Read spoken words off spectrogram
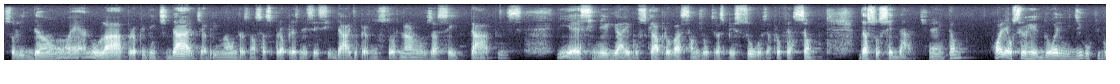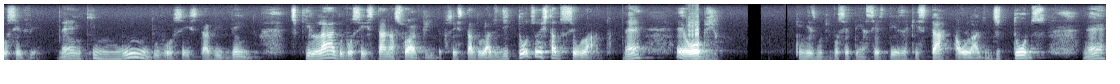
Solidão é anular a própria identidade, abrir mão das nossas próprias necessidades para nos tornarmos aceitáveis. E é se negar e buscar a aprovação de outras pessoas, a aprovação da sociedade. Né? Então, olhe ao seu redor e me diga o que você vê. Né? Em que mundo você está vivendo? De que lado você está na sua vida? Você está do lado de todos ou está do seu lado? Né? É óbvio que mesmo que você tenha certeza que está ao lado de todos, né,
